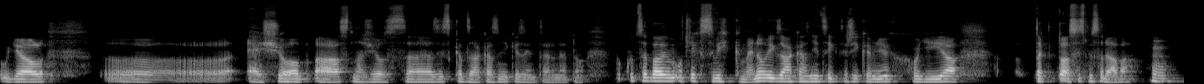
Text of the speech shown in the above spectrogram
udělal eh, e-shop a snažil se získat zákazníky z internetu. Pokud se bavím o těch svých kmenových zákaznicích, kteří ke mně chodí, a, tak to asi smysl dává. Hmm.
